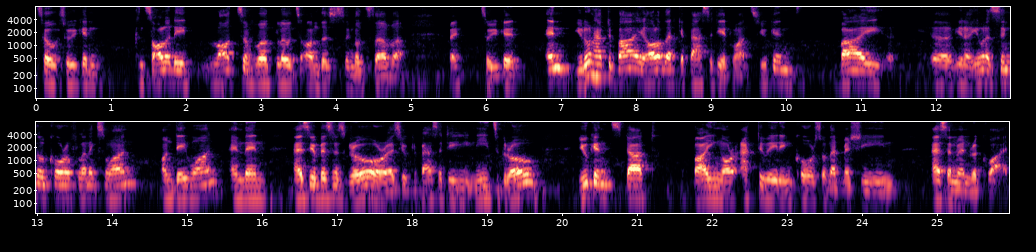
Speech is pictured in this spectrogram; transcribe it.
so so you can consolidate lots of workloads on this single server, right? So you can and you don't have to buy all of that capacity at once. You can buy uh, you know, even a single core of LinuxONE on day one, and then as your business grow or as your capacity needs grow, you can start buying or activating cores of that machine as and when required,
